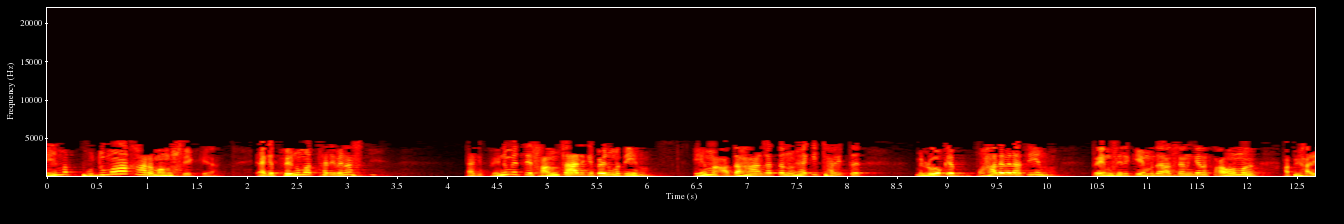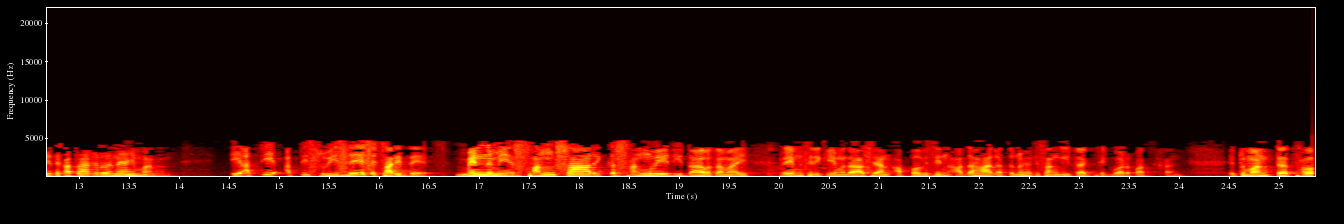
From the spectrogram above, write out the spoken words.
එහෙම පුදුමාකාර මිනිස්සෙක් එයා. එයාගේ පෙනුමත් හරි වෙනස්නේ. එයාගේ පෙනුමෙත් ඒ සංසාරික පෙනුම තියෙනවා. එහෙම අදාහගත නොහැකි චරිත මේ ලෝකේ පහළ වෙලා තියෙනවා. ප්‍රේමසිරි කේමදාසයන් ගැන තවම අපි හරියට කතා කරලා නැහැ හිමානන්ද. ඒ අති අති සුවිශේෂ චරිතය මෙන්න මේ සංසාරික සංවේදීතාව තමයි ප්‍රේමසිරි කේමදාසයන් අප විසින් අදහාගත නොහැකි සංගීතඥයෙක් බවට පත් කරන්නේ. එතුමන්ට තව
